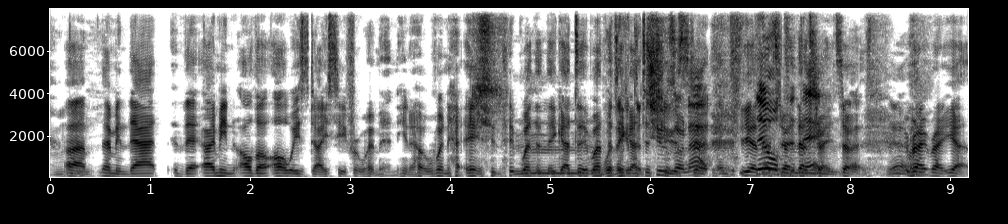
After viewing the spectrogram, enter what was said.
Mm-hmm. Um, I mean that, that. I mean, although always dicey for women, you know, when whether they got to whether, they, they got to choose, choose or not. To, yeah, that's right. That's right. So, yeah. right, right, yeah.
